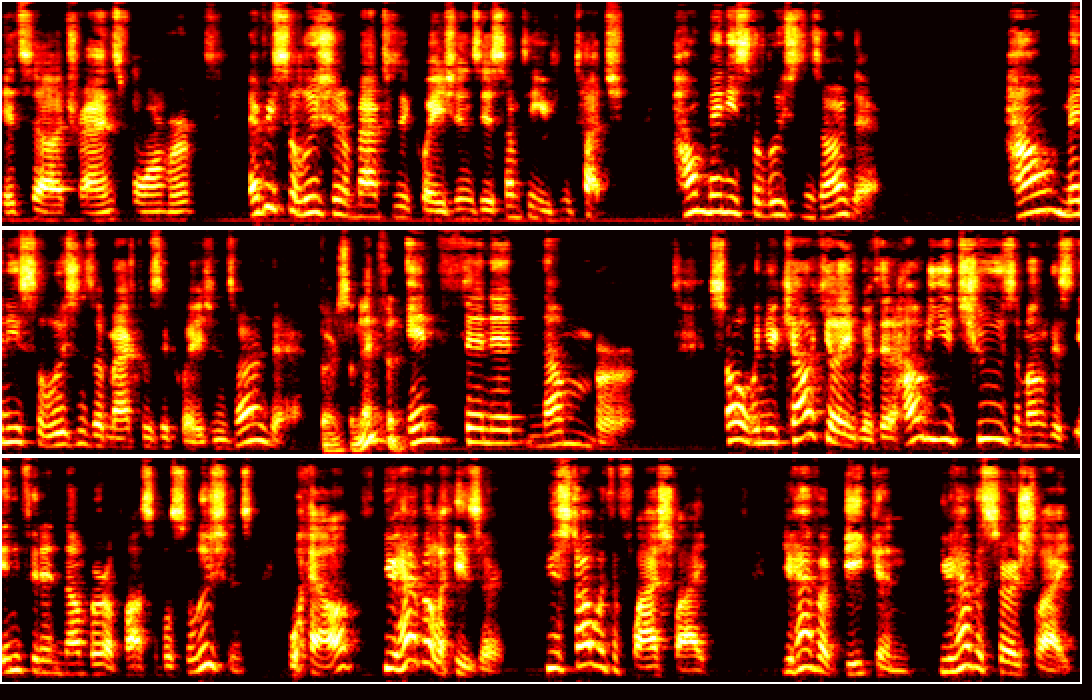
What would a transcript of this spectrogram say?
it's a transformer. Every solution of Maxwell's equations is something you can touch. How many solutions are there? How many solutions of Maxwell's equations are there? There's an infinite. An infinite number. So when you calculate with it, how do you choose among this infinite number of possible solutions? Well, you have a laser. You start with a flashlight. You have a beacon. You have a searchlight.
